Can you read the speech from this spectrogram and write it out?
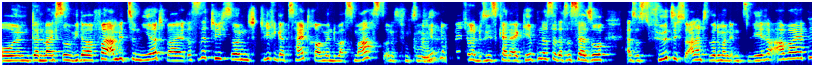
und dann war ich so wieder voll ambitioniert, weil das ist natürlich so ein schwieriger Zeitraum, wenn du was machst und es funktioniert mhm. noch nicht oder du siehst keine Ergebnisse. Das ist ja so, also es fühlt sich so an, als würde man ins Leere arbeiten.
